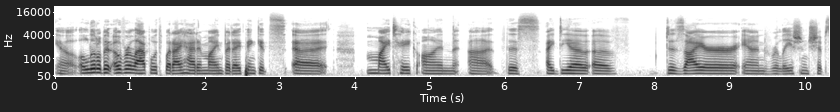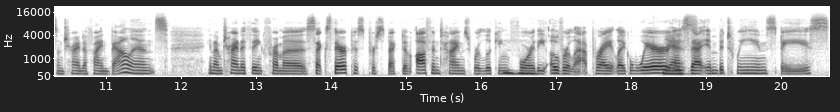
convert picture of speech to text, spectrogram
you know a little bit overlap with what I had in mind, but I think it's uh, my take on uh, this idea of desire and relationships and trying to find balance. You know, I'm trying to think from a sex therapist perspective. Oftentimes, we're looking mm-hmm. for the overlap, right? Like, where yes. is that in between space?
